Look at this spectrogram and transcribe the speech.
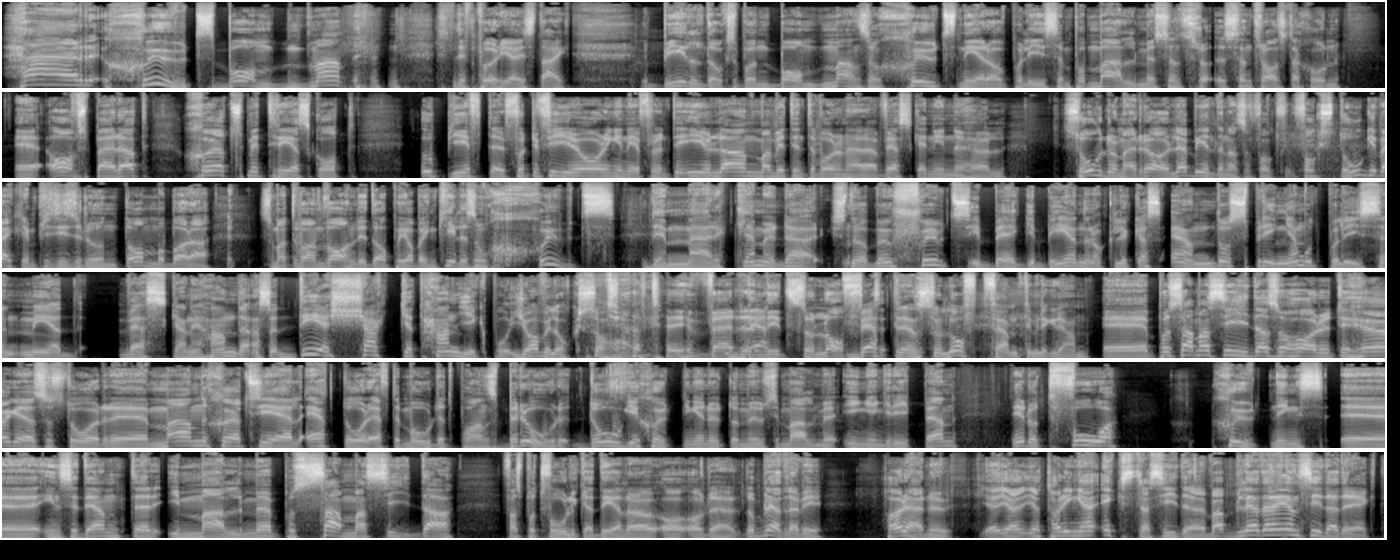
Här skjuts bombman... Det börjar ju starkt. Bild också på en bombman som skjuts ner av polisen på Malmö centra- centralstation. Eh, avspärrat, sköts med tre skott. Uppgifter, 44-åringen är från ett EU-land, man vet inte vad den här väskan innehöll. Såg du de här rörliga bilderna som folk... Folk stod ju verkligen precis runt om och bara... Som att det var en vanlig dag på jobbet. En kille som skjuts. Det märkliga med det där, snubben skjuts i bägge benen och lyckas ändå springa mot polisen med väskan i handen. Alltså det tjacket han gick på, jag vill också ha. Det är värre än Bet- ditt Zoloft. Bättre än Zoloft 50 milligram. Eh, på samma sida så har du till höger så står eh, man sköts ihjäl ett år efter mordet på hans bror. Dog i skjutningen utomhus i Malmö, ingen gripen. Det är då två skjutningsincidenter eh, i Malmö på samma sida, fast på två olika delar av, av det här. Då bläddrar vi. Hör det här nu, jag, jag, jag tar inga extra sidor, jag bara bläddrar en sida direkt.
